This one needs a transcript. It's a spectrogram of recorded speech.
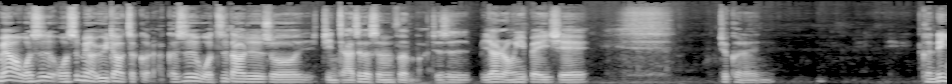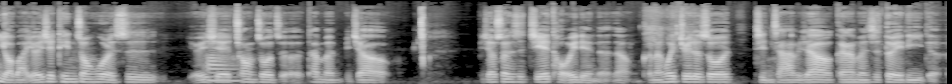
没有，我是我是没有遇到这个啦。可是我知道，就是说警察这个身份吧，就是比较容易被一些，就可能肯定有吧，有一些听众或者是有一些创作者，他们比较比较算是街头一点的那种，可能会觉得说警察比较跟他们是对立的，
